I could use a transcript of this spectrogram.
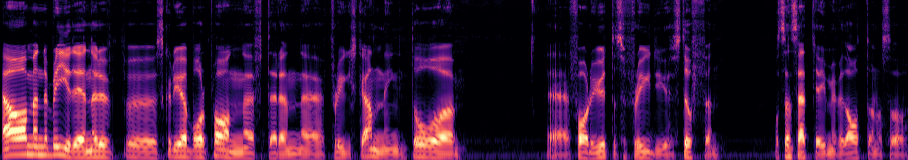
Ja, men det blir ju det. När du uh, ska du göra borrplan efter en uh, flygskanning, då uh, far du ut och så flyger du ju stuffen. Och sen sätter jag ju mig vid datorn och så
